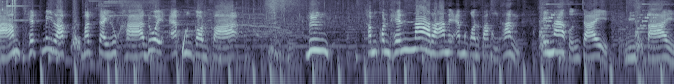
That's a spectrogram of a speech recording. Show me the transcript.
3. เคล็ดไม่ลับมัดใจลูกค้าด้วยแอปมังกรฟ้า 1. ทำคอนเทนต์หน้าร้านในแอปมังกรฟ้าของท่าน ให้น่าสนใจ มีสไตล์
